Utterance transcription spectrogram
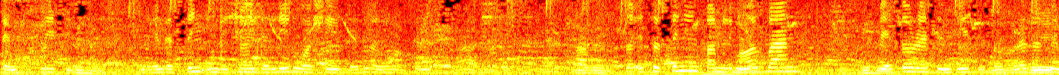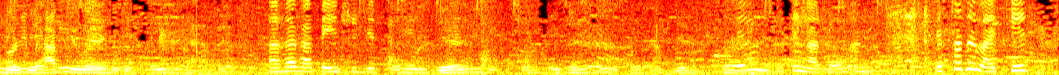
them to places. And they sing in the church, they lead worship, they do a lot of things. So it's a singing family. My husband, may so rest in peace, is of blessed He- he'll memory, be happy when chose he- to sing. I heard her paying tribute to him Yeah. when she was introducing the program. Yeah. So we all used to sing at home, and they started like kids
